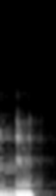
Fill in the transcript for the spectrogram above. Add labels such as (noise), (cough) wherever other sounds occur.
Mm-hmm.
